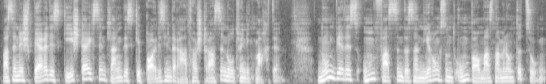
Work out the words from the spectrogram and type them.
was eine Sperre des Gehsteigs entlang des Gebäudes in der Rathausstraße notwendig machte. Nun wird es umfassender Sanierungs- und Umbaumaßnahmen unterzogen.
